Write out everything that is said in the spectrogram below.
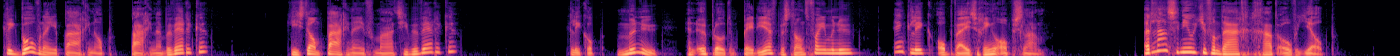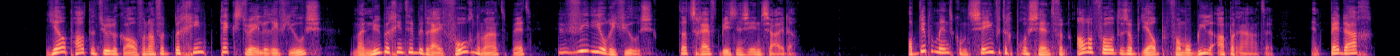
Klik bovenaan je pagina op pagina bewerken. Kies dan pagina informatie bewerken. Klik op menu en upload een pdf-bestand van je menu en klik op wijzigingen opslaan. Het laatste nieuwtje vandaag gaat over Yelp. Yelp had natuurlijk al vanaf het begin textuele reviews, maar nu begint het bedrijf volgende maand met videoreviews. Dat schrijft Business Insider. Op dit moment komt 70% van alle foto's op Yelp van mobiele apparaten. En per dag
